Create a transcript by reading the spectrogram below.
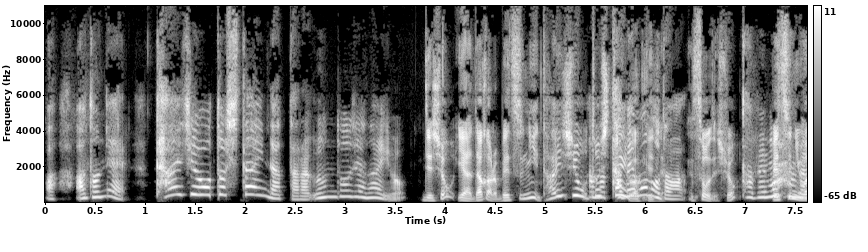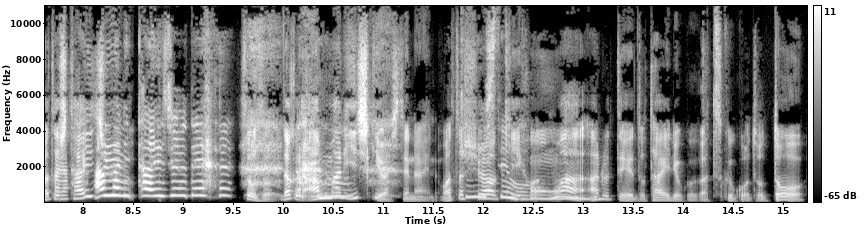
あ、あのね、体重落としたいんだったら運動じゃないよ。でしょ？いや、だから別に体重落としたいわけじゃあの食べ物だ。そうでしょ？食べ物別に私体重あんまり体重で、そうそう。だから あんまり意識はしてないの。私は基本はある程度体力がつくことと、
